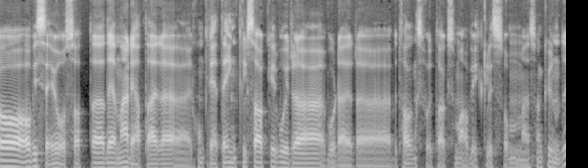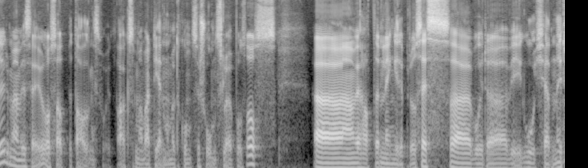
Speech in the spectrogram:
Og, og, vi ser jo også at uh, det ene er det at det er uh, konkrete enkeltsaker hvor, uh, hvor det er betalingsforetak som avvikles som, som, kunder, men vi ser jo også at betalingsforetak som har vært gjennom et konsesjonsløp hos oss, vi har hatt en lengre prosess hvor vi godkjenner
